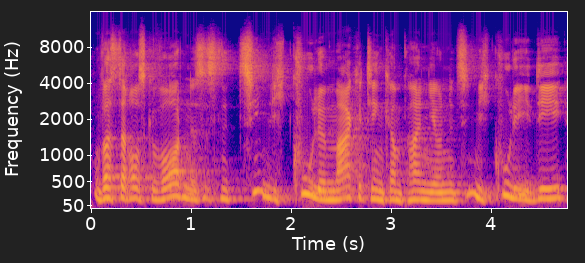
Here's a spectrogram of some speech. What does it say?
Und was daraus geworden ist, ist eine ziemlich coole Marketingkampagne und eine ziemlich coole Idee,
